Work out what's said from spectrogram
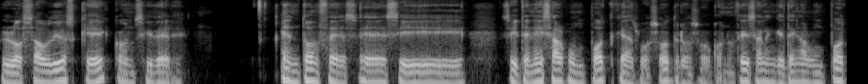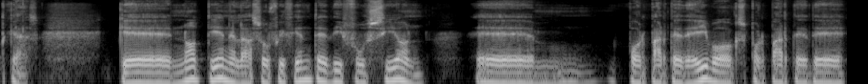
los audios que considere. Entonces, eh, si, si, tenéis algún podcast vosotros o conocéis a alguien que tenga algún podcast que no tiene la suficiente difusión eh, por parte de Evox, por parte de,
